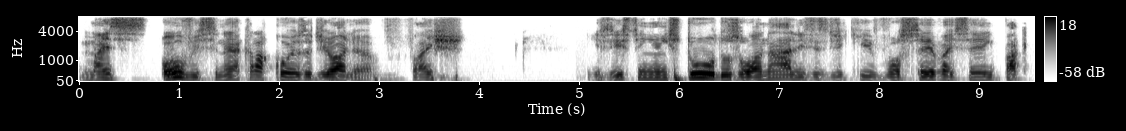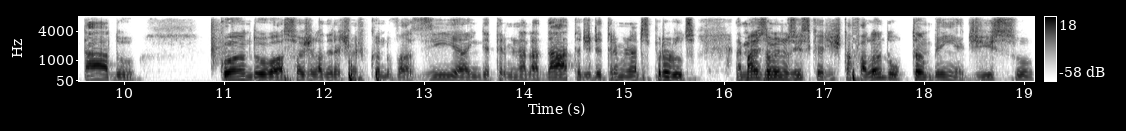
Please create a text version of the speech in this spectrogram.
Mas ouve-se, né, aquela coisa de, olha, vai existem estudos ou análises de que você vai ser impactado quando a sua geladeira estiver ficando vazia em determinada data de determinados produtos. É mais ou menos isso que a gente está falando ou também é disso,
